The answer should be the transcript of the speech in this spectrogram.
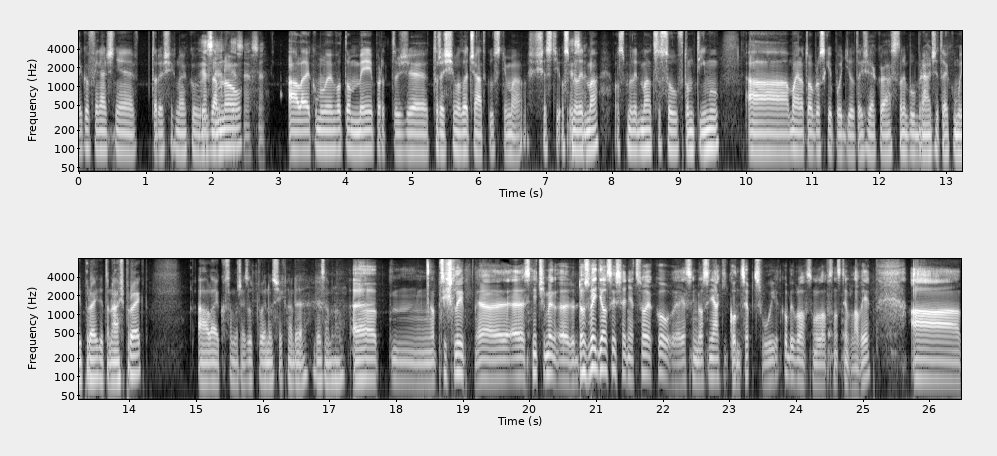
jako finančně to jde všechno jako jasně, za mnou. Jasně, jasně. Ale jako mluvím o tom my, protože to řeším od začátku s těma šesti, osmi lidma, osmi lidma, co jsou v tom týmu a mají na to obrovský podíl, takže jako já se to nebudu brát, že to je jako můj projekt, je to náš projekt ale jako samozřejmě zodpovědnost všechna jde, jde za mnou. Uh, přišli uh, s něčím, uh, dozvěděl jsi se něco, jako jasně měl jsi nějaký koncept svůj, jako by vlastně, vlastně v hlavě a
